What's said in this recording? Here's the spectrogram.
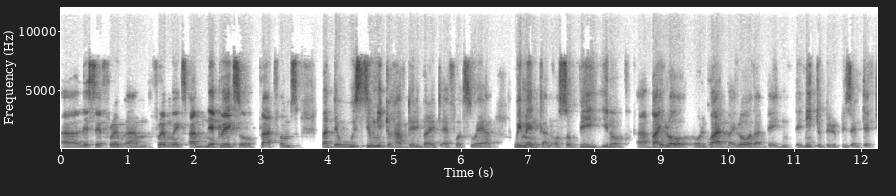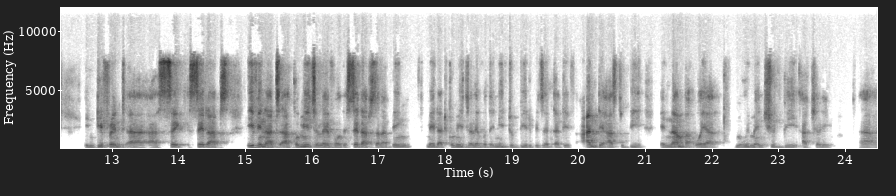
uh, let's say frame, um, frameworks and um, networks or platforms, but they will still need to have deliberate efforts where women can also be, you know, uh, by law or required by law that they, they need to be represented in different uh, uh setups, even at a community level, the setups that are being made at community level, they need to be representative and there has to be a number where women should be actually uh,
